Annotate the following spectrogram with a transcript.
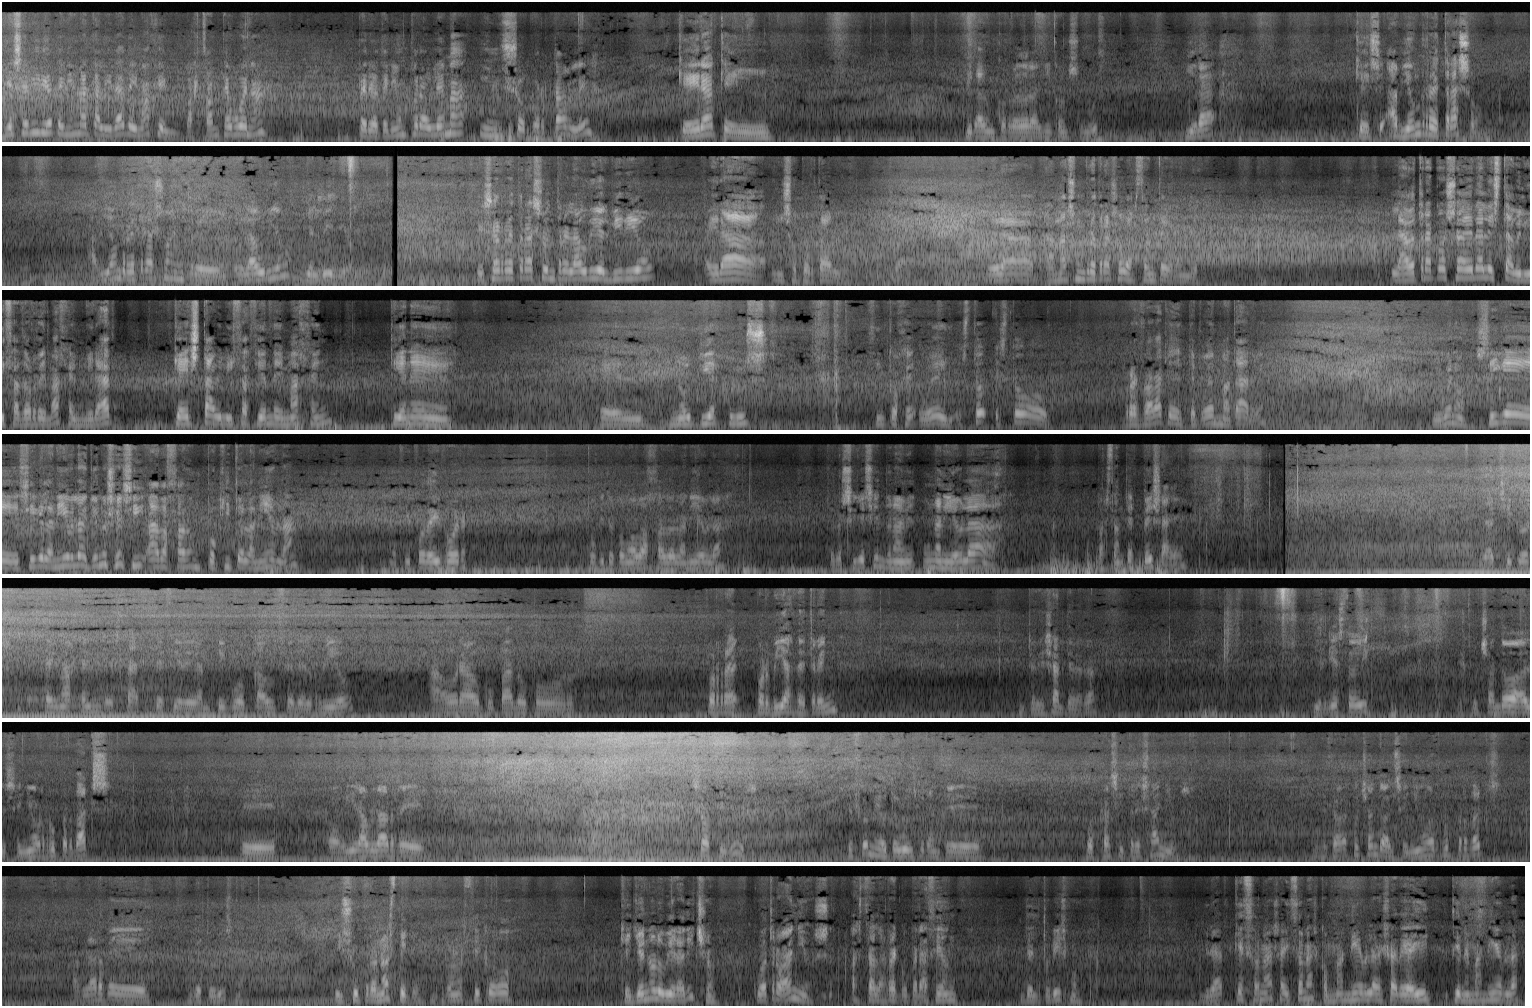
Y ese vídeo tenía una calidad de imagen bastante buena, pero tenía un problema insoportable, que era que el... Mirad un corredor aquí con su luz. Y era que había un retraso. Había un retraso entre el audio y el vídeo. Ese retraso entre el audio y el vídeo era insoportable. era además un retraso bastante grande. La otra cosa era el estabilizador de imagen. Mirad qué estabilización de imagen tiene el Note 10 Plus 5G. Uy, esto, esto resbala que te puedes matar, ¿eh? Y bueno, sigue, sigue la niebla. Yo no sé si ha bajado un poquito la niebla. Aquí podéis ver un poquito cómo ha bajado la niebla. Pero sigue siendo una, una niebla bastante espesa, ¿eh? Chicos, esta imagen de esta especie de antiguo cauce del río, ahora ocupado por, por, vías de tren. Interesante, ¿verdad? Y aquí estoy escuchando al señor Rupert Dax eh, oír hablar de Sofibus, que fue mi autobús durante pues casi tres años estaba escuchando al señor Rupert Dax hablar de, turismo y su pronóstico, un pronóstico que yo no lo hubiera dicho, cuatro años hasta la recuperación del turismo. Mirad qué zonas, hay zonas con más niebla, esa de ahí tiene más niebla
